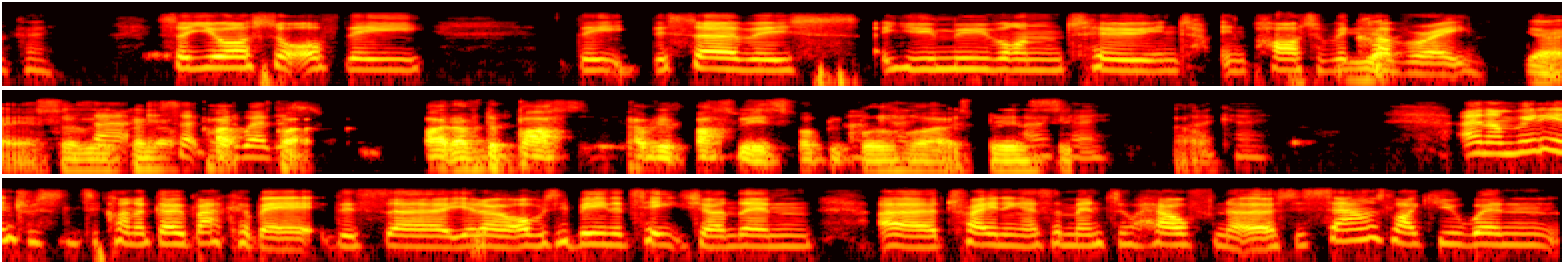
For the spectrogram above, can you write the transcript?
Okay. So you're sort of the the the service you move on to in in part of recovery. Yeah, yeah. So is we're that kind is of that part, part, part of the path recovery pathways for people Okay, who are experiencing. okay. help. Okay. And I'm really interested to kind of go back a bit. This, uh, you know, obviously being a teacher and then uh, training as a mental health nurse. It sounds like you, when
